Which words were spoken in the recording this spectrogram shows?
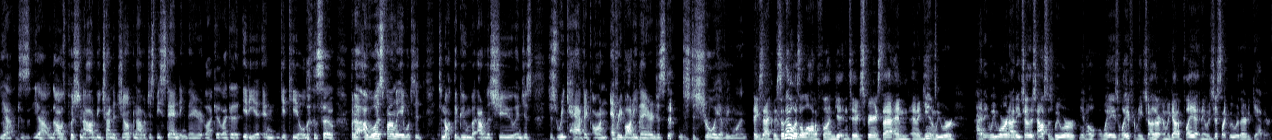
yeah, because yeah, I was pushing. I would be trying to jump, and I would just be standing there like a, like an idiot and get killed. so, but uh, I was finally able to to knock the Goomba out of the shoe and just just wreak havoc on everybody there and just just destroy everyone. Exactly. So that was a lot of fun getting to experience that, and and again, we were at we weren't at each other's houses. We were, you know, ways away from each other, and we got to play it, and it was just like we were there together.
